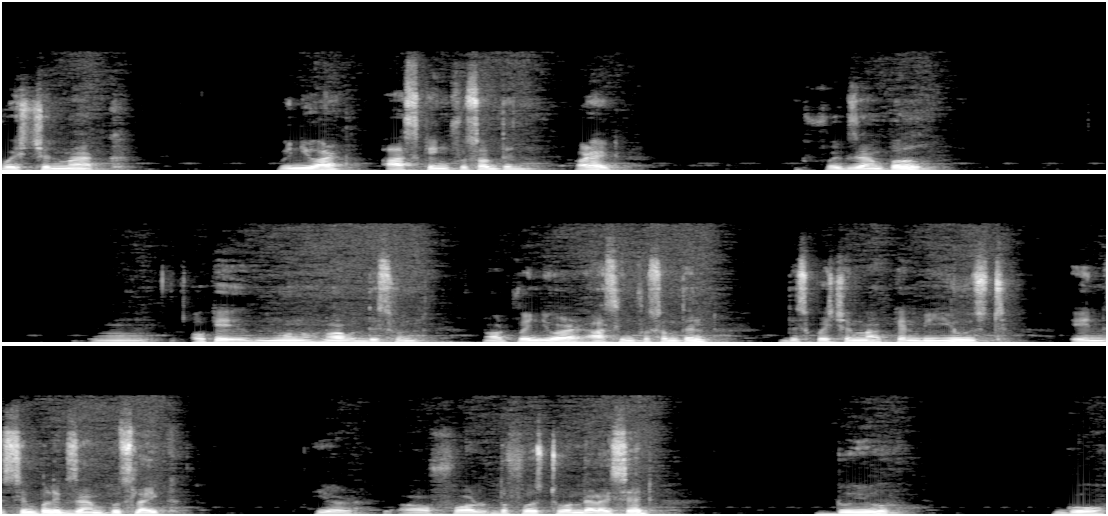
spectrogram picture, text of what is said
question mark when you are asking for something. All right for example Mm, okay no no not this one. Not when you are asking for something. This question mark can be used in simple examples like here uh, for the first one that I said. Do you go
